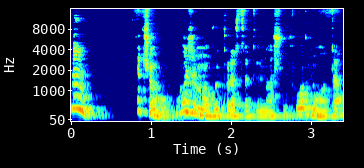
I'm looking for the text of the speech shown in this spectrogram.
Ну, а чому? Можемо використати нашу формулу, так?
